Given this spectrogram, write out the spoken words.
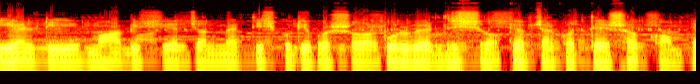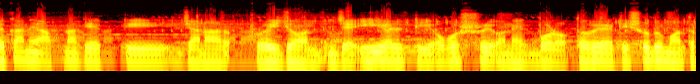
ইএলটি মহাবিশ্বের জন্মের ত্রিশ কোটি বছর পূর্বের দৃশ্য ক্যাপচার করতে সক্ষম। এখানে আপনাকে একটি জানার প্রয়োজন যে ইএলটি অবশ্যই অনেক বড়, তবে এটি শুধুমাত্র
